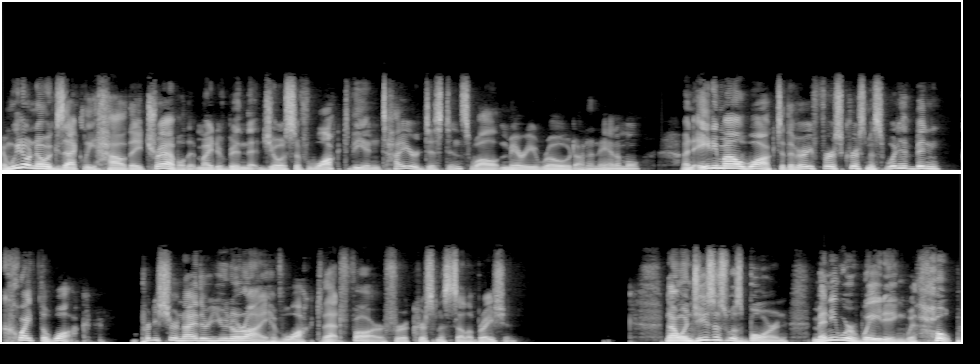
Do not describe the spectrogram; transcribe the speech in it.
And we don't know exactly how they traveled. It might have been that Joseph walked the entire distance while Mary rode on an animal. An 80 mile walk to the very first Christmas would have been quite the walk. I'm pretty sure neither you nor I have walked that far for a Christmas celebration. Now, when Jesus was born, many were waiting with hope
